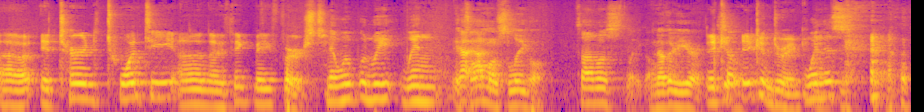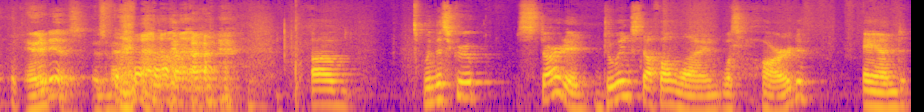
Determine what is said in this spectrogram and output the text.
uh, it turned 20 on, I think, May 1st. Now when, when we when It's almost legal. it's almost legal. Another year. It can, So- it can drink. When this And it is, as a matter of fact. when this group started, doing stuff online was hard, and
